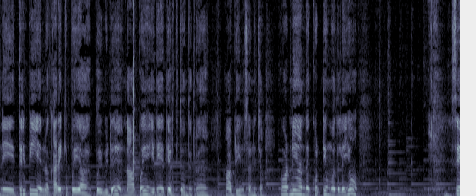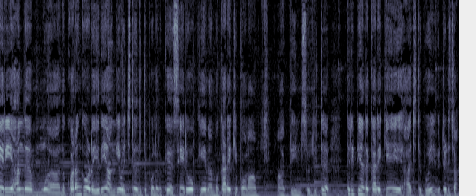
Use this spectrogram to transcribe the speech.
நீ திருப்பி என்னோட கரைக்கு போய் போய் விடு. நான் போய் இதயத்தை எடுத்துகிட்டு வந்துடுறேன் அப்படின்னு சொன்னிச்சான். உடனே அந்த குட்டி முதலையும் சரி அந்த அந்த குரங்கோட இதையும் அங்கேயே வச்சுட்டு வந்துட்டு போல இருக்கு. சரி ஓகே நம்ம கரைக்கு போகலாம் அப்படின்னு சொல்லிட்டு திருப்பி அந்த கரைக்கு அழைச்சிட்டு போய் விட்டுடுச்சான்.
